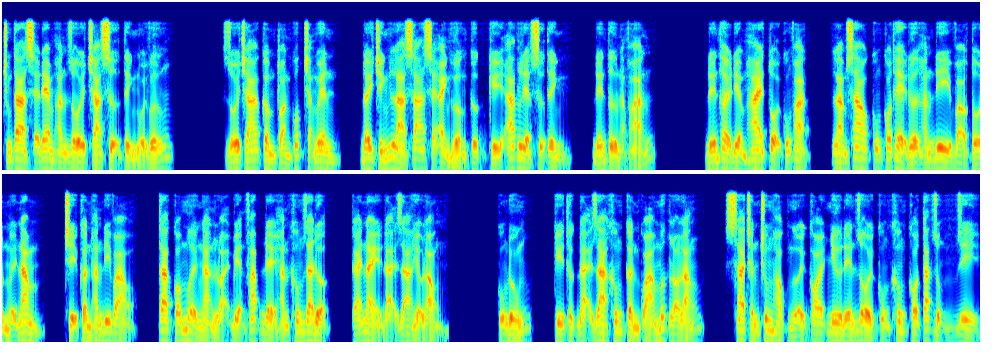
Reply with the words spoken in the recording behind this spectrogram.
chúng ta sẽ đem hắn dối trá sự tình ngồi vững. Dối trá cầm toàn quốc trạng nguyên, đây chính là xã sẽ ảnh hưởng cực kỳ ác liệt sự tình, đến từ nạp phán. Đến thời điểm hai tội cũng phạt, làm sao cũng có thể đưa hắn đi vào tồn mấy năm, chỉ cần hắn đi vào, ta có mười ngàn loại biện pháp để hắn không ra được, cái này đại gia hiểu lòng. Cũng đúng, kỳ thực đại gia không cần quá mức lo lắng xa chấn trung học người coi như đến rồi cũng không có tác dụng gì,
